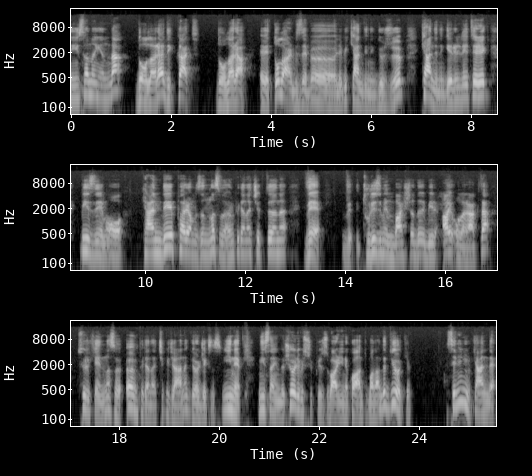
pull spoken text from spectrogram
Nisan ayında dolara dikkat. Dolara. Evet dolar bize böyle bir kendini gözüp kendini gerileterek bizim o kendi paramızın nasıl ön plana çıktığını ve, ve turizmin başladığı bir ay olarak da Türkiye'nin nasıl ön plana çıkacağını göreceksiniz. Yine Nisan ayında şöyle bir sürpriz var yine kuantum alanda diyor ki senin ülkende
